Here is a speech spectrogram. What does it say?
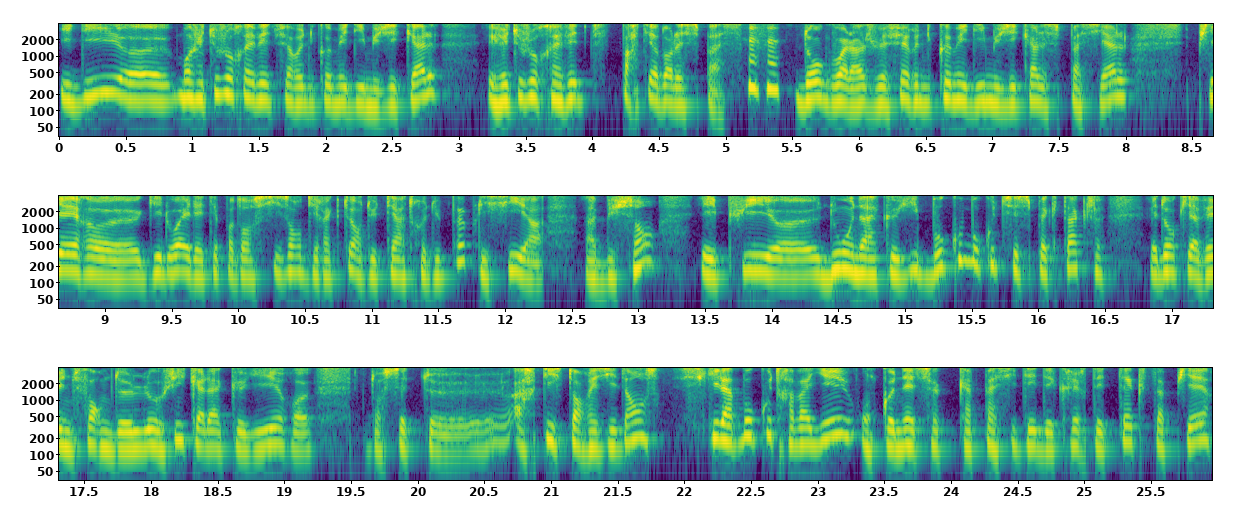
Il dit euh, Moi, j'ai toujours rêvé de faire une comédie musicale et j'ai toujours rêvé de partir dans l'espace. Donc voilà, je vais faire une comédie musicale spatiale. Pierre euh, Guillois, il a été pendant six ans directeur du Théâtre du Peuple ici à, à Bussan. Et puis, euh, nous, on a accueilli beaucoup, beaucoup de ces spectacles. Et donc, il y avait une forme de logique à l'accueillir dans cet artiste en résidence ce qu'il a beaucoup travaillé, on connaît sa capacité d'écrire des textes à Pierre,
